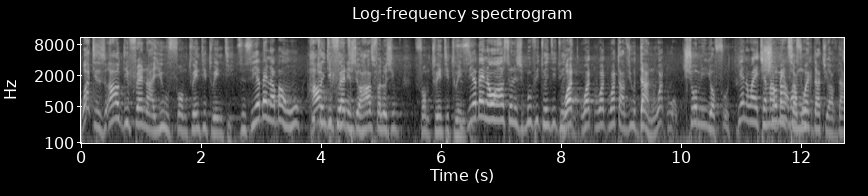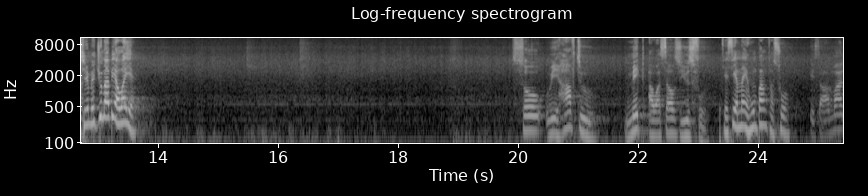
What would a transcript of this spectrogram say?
What is? How different are you from 2020? sunsunyɛ bɛn na aba wɔn ho fi How 2020. different is your house fellowship from 2020? sunsunyɛ bɛn na wɔ house fellowship mu fi 2020 What what what what have you done? What show me your fruit? deɛ na wayɛ kyerɛ Show me some work that you have done. kyerɛ me adwuma bi a wayɛ So we have to make ourselves useful. kyerɛ sɛ ɛma yɛn ho ba mfasoɔ It's our man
